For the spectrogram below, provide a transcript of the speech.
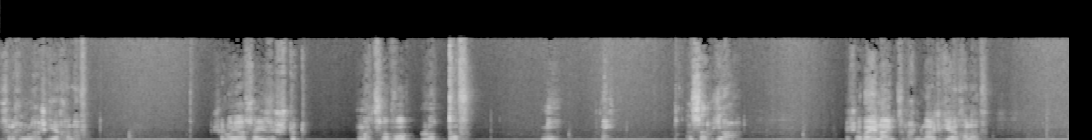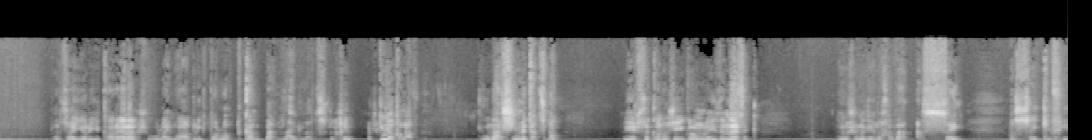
צריכים להשגיח עליו. שלא יעשה איזה שטות. מצבו לא טוב. מי? מי? עזריה. בשבע עיניים צריכים להשגיח עליו. זה צעיר יקר ערך שאולי נועד לגדולות, גם בלילה צריכים להשגיח עליו. כי הוא מאשים את עצמו. ויש סכנה שיגרום לאיזה נזק. ומה שנגיע לחווה, עשה, עשה כפי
